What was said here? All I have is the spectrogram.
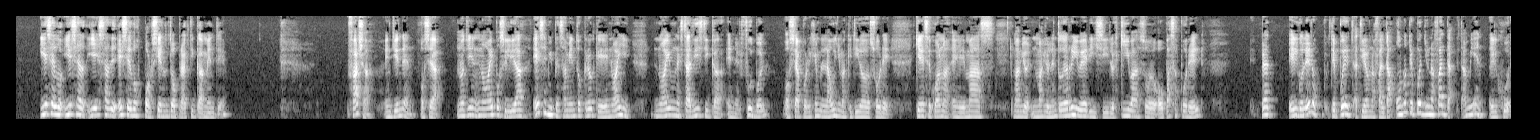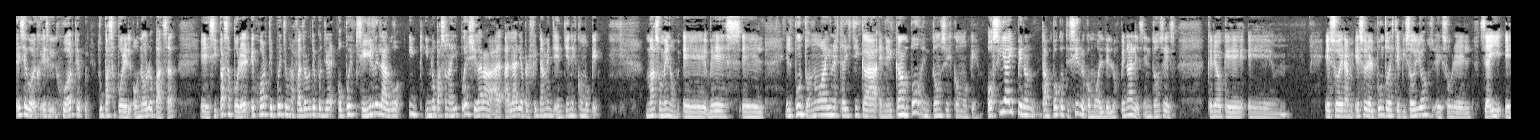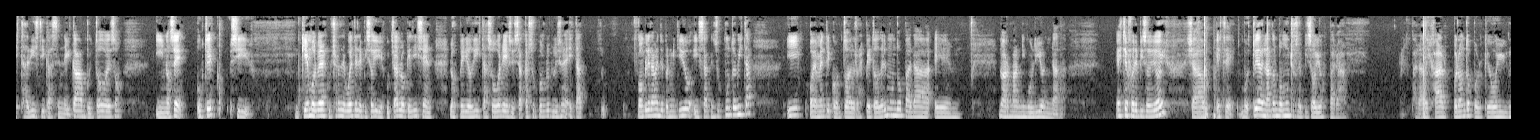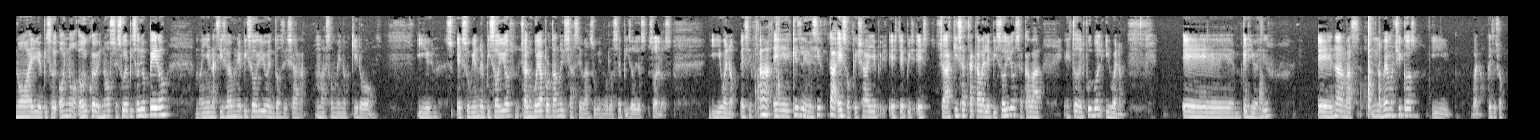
y ese y esa y esa ese 2% prácticamente falla, ¿entienden? O sea, no tiene no hay posibilidad. Ese es mi pensamiento, creo que no hay no hay una estadística en el fútbol, o sea, por ejemplo, en la última que tiró sobre quién es el jugador más, eh, más, más, viol- más violento de River y si lo esquivas o, o pasas por él, pero el golero te puede tirar una falta o no te puede tirar una falta. También, el, ese, el jugador, te, tú pasas por él o no lo pasas. Eh, si pasas por él, el jugador te puede tirar una falta o no te puede tirar, o puedes seguir de largo y, no pasó nada. Y puedes llegar al área perfectamente. ¿Entiendes? Como que más o menos eh, ves el, el punto. No hay una estadística en el campo, entonces como que... O sí hay, pero tampoco te sirve como el de los penales. Entonces creo que... Eh, eso era, eso era el punto de este episodio, eh, sobre el, si hay estadísticas en el campo y todo eso. Y no sé, ustedes si quieren volver a escuchar de vuelta el episodio y escuchar lo que dicen los periodistas sobre eso y sacar sus propias conclusiones, está completamente permitido y saquen su punto de vista y obviamente con todo el respeto del mundo para em, no armar ningún lío ni nada. Este fue el episodio de hoy. Ya este, estoy adelantando muchos episodios para para dejar pronto porque hoy no hay episodio, hoy no hoy jueves no se sube episodio, pero mañana sí hay un episodio, entonces ya más o menos quiero ir eh, subiendo episodios, ya los voy apuntando y ya se van subiendo los episodios solos. Y bueno, ese Ah, eh, ¿qué les voy a decir? Está eso, que ya hay este ya aquí ya se acaba el episodio, se acaba esto del fútbol y bueno. Eh, ¿Qué les iba a decir? Eh, nada más. Nos vemos chicos y bueno, qué sé yo.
